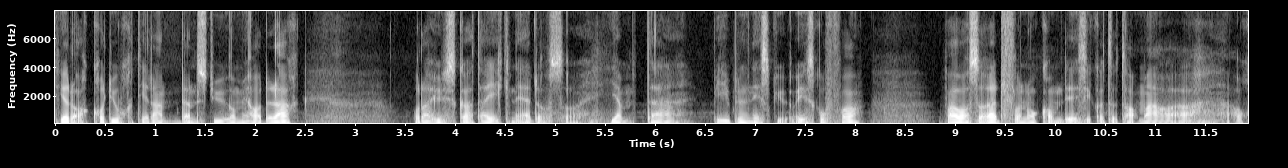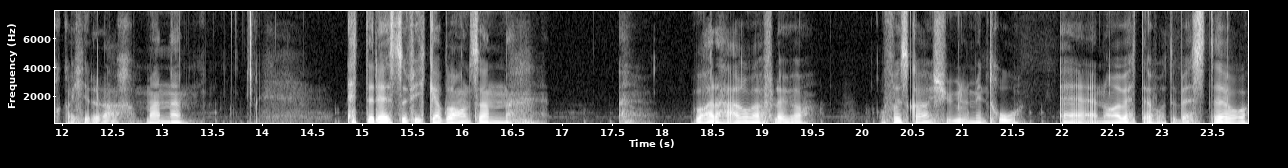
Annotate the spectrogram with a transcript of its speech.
De hadde akkurat gjort i den, den stua vi hadde der. Og da husker jeg at jeg gikk ned, og så gjemte jeg Bibelen i, sku, i skuffa. For jeg var så redd for nå kom de sikkert til å ta meg, og jeg, jeg orka ikke det der. Men eh, etter det så fikk jeg bare en sånn Hva er det her å være flau av? Hvorfor skal jeg skjule min tro eh, når jeg vet jeg har fått det beste? Og,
